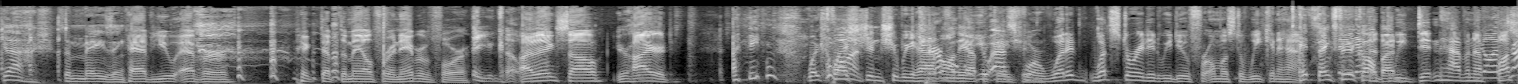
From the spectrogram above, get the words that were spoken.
gosh, it's amazing. Have you ever picked up the mail for a neighbor before? There you go. I think so. You're hired. I mean, What come question on. should we have Careful on the what you asked application? for. What did what story did we do for almost a week and a half? Hey, thanks for your call, didn't- bud. we didn't have enough don't have bus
